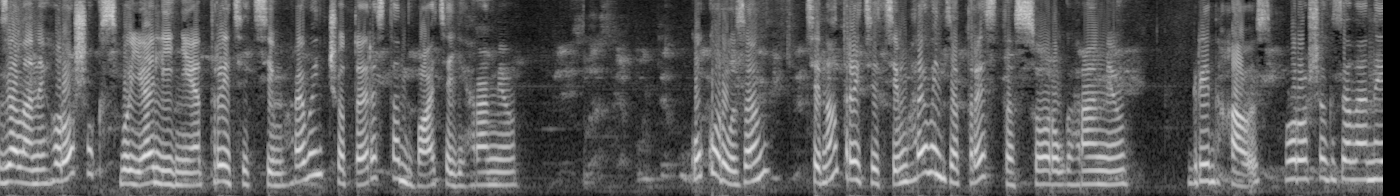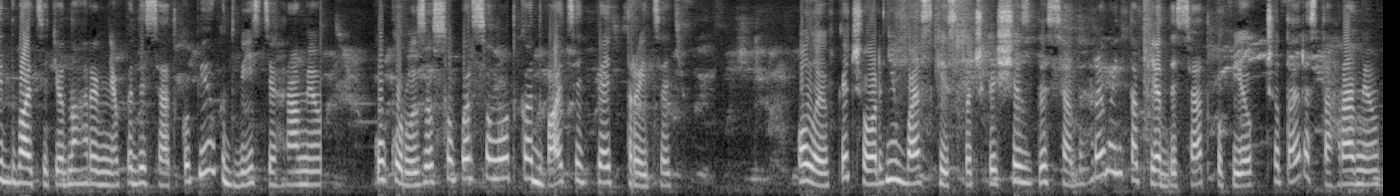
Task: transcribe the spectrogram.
Зелений горошок своя лінія 37 гривень 420 грамів. Кукуруза ціна 37 гривень за 340 грамів. Грінхаус горошок зелений 21 гривня 50 копійок 200 грамів. Кукуруза суперсолодка 25,30. Оливки чорні без кісточки 60 гривень та 50 копійок 400 грамів.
